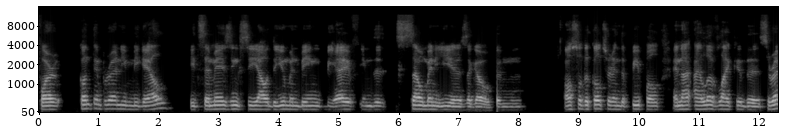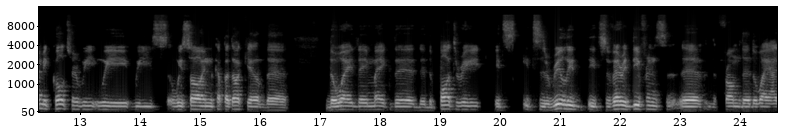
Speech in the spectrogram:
for contemporary Miguel, it's amazing see how the human being behave in the so many years ago. Um, also the culture and the people and I, I love like the ceramic culture we we we we saw in Cappadocia the the way they make the the, the pottery it's it's really it's very different uh, from the the way I,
